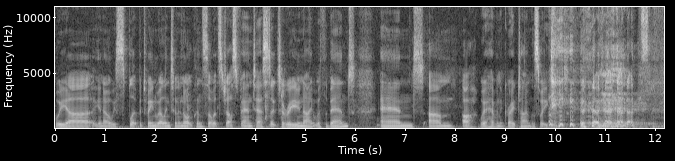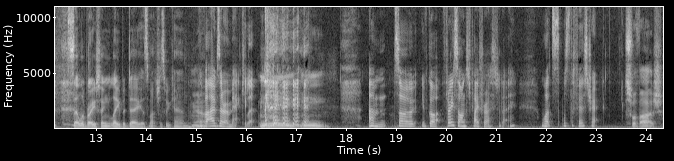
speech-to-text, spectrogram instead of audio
We, uh, you know, we split between Wellington and Auckland, so it's just fantastic to reunite with the band. And um, oh, we're having a great time this week. Celebrating Labor Day as much as we can. The vibes are immaculate. Mm, mm. Um, so you've got three songs to play for us today. What's what's the first track? Sauvage.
